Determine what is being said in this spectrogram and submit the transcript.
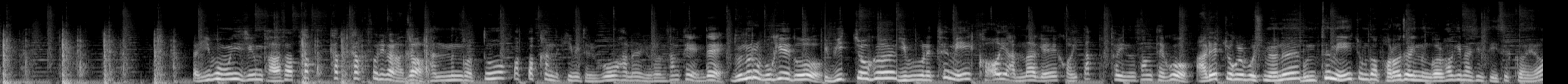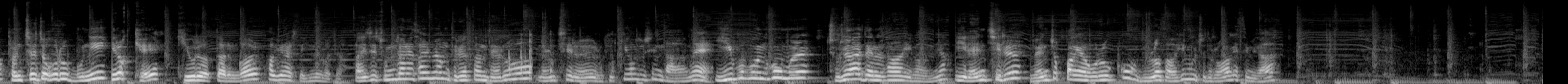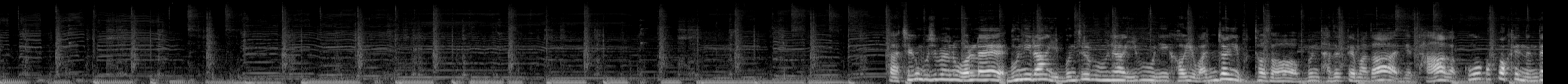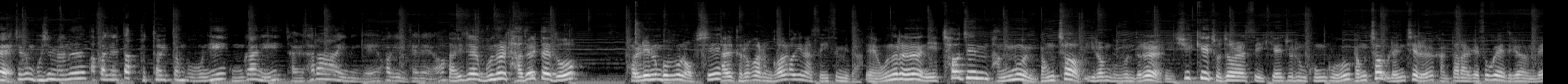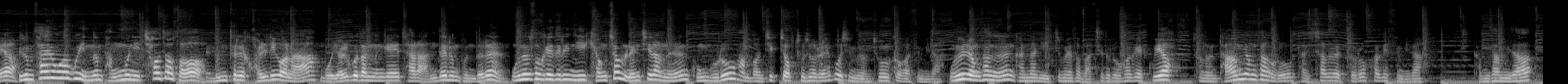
자, 이 부분이 지금 닿아서 탁탁탁 소리가 나죠? 닿는 것도 빡빡한 느낌이 들고 하는 이런 상태인데 눈으로 보기에도 위쪽은 이 부분의 틈이 거의 안 나게 거의 딱 붙어 있는 상태고 아래쪽을 보시면은 문 틈이 좀 더 벌어져 있는 걸 확인하실 수 있을 거예요. 전체적으로 문이 이렇게 기울어졌다는 걸 확인할 수 있는 거죠. 자, 이제 좀 전에 설명드렸던 대로 렌치를 이렇게 끼워 주신 다음에 이 부분 홈을 줄여야 되는 상황이거든요. 이 렌치를 왼쪽 방향으로 꾹 눌러서 힘을 주도록 하겠습니다 자 지금 보시면 원래 문이랑 이 문틀 부분이랑 이 부분이 거의 완전히 붙어서 문 닫을 때마다 이제 닿아갖고 뻑뻑했는데 지금 보시면은 아까 전에 딱 붙어있던 부분이 공간이 잘 살아나 있는 게 확인이 되네요. 자 이제 문을 닫을 때도 걸리는 부분 없이 잘 들어가는 걸 확인할 수 있습니다. 네, 오늘은 이 처진 방문, 경첩 이런 부분들을 쉽게 조절할 수 있게 해주는 공구 경첩 렌치를 간단하게 소개해 드렸는데요. 지금 사용하고 있는 방문이 처져서 문틀에 걸리거나 뭐 열고 닫는 게 잘 안 되는 분들은 오늘 소개해 드린 이 경첩 렌치라는 공구로 한번 직접 조절을 해보시면 좋을 것 같습니다. 오늘 영상은 간단히 이쯤에서 마치도록 하겠고요. 저는 다음 영상으로 다시 찾아뵙도록 하겠습니다. 감사합니다.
